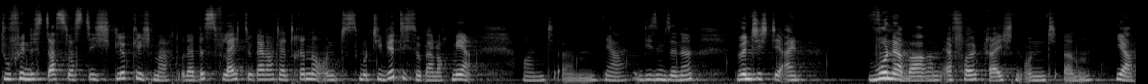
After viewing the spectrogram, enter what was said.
du findest das, was dich glücklich macht oder bist vielleicht sogar noch da drin und es motiviert dich sogar noch mehr. Und ähm, ja, in diesem Sinne wünsche ich dir einen wunderbaren, erfolgreichen und ähm, ja,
